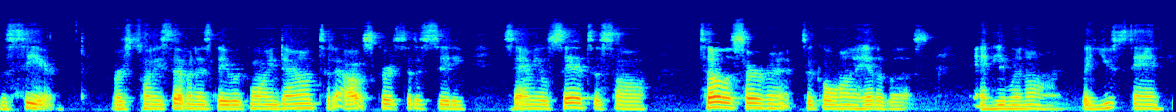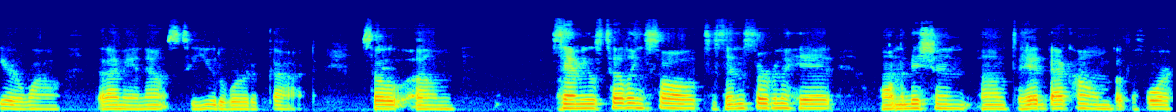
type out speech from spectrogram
the seer. Verse 27 As they were going down to the outskirts of the city, Samuel said to Saul, Tell the servant to go on ahead of us. And he went on, But you stand here a while, that I may announce to you the word of God. So um, Samuel's telling Saul to send the servant ahead on the mission um, to head back home. But before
